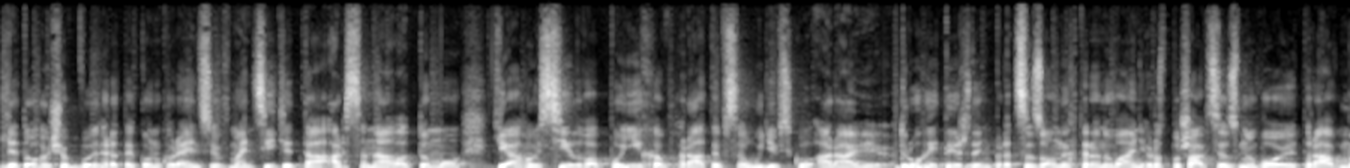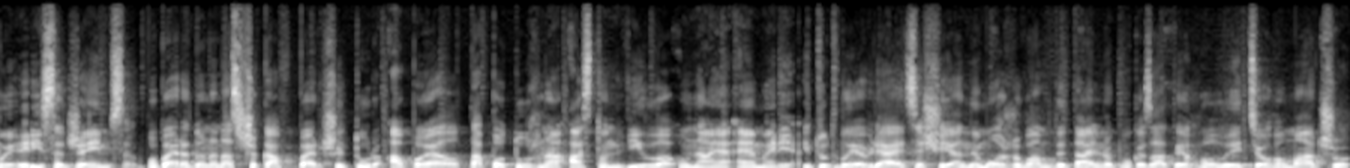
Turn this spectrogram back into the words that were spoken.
для того, щоб виграти конкуренцію в Мансіті та Арсенала. Тому Тіаго Сілва поїхав грати в Саудівську Аравію. Другий тиждень предсезонних тренувань розпочався з нової травми Ріса Джеймса. Попереду на нас чекав перший тур АПЛ та потужна Астон Вілла Уная Емері. І тут виявляється, що я не можу вам детально показати голи цього матчу,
